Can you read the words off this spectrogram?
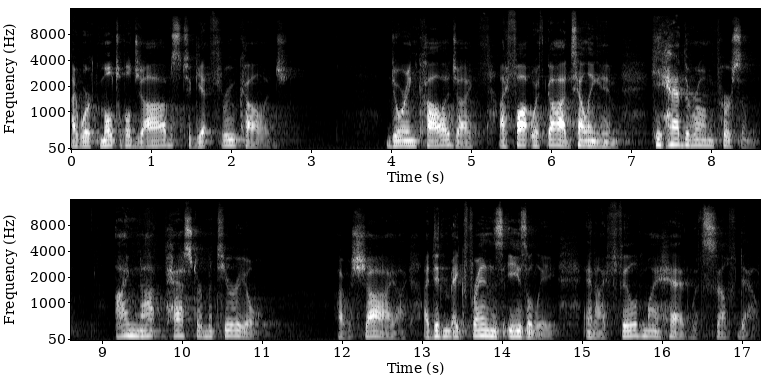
I worked multiple jobs to get through college. During college, I, I fought with God, telling him he had the wrong person. I'm not pastor material. I was shy. I, I didn't make friends easily, and I filled my head with self doubt.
